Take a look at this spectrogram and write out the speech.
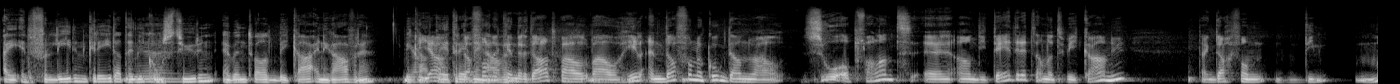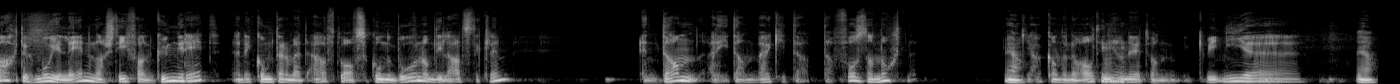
in het verleden kreeg, dat hij niet kon sturen. Hij wint wel het BK in Gaver, hè? BK ja, dat vond ik inderdaad wel, wel heel... En dat vond ik ook dan wel zo opvallend eh, aan die tijdrit, aan het WK nu, dat ik dacht van, die machtig mooie lijnen als Stefan Kung rijdt, en hij komt daar met 11, 12 seconden boven op die laatste klim. En dan, allee, dan merk je dat, dat Vos dan nog... Ja. ja, kan er nog altijd niet mhm. aan uit, want ik weet niet... Uh, ja,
